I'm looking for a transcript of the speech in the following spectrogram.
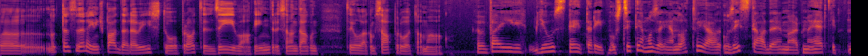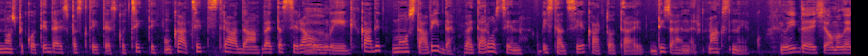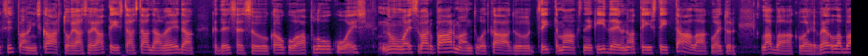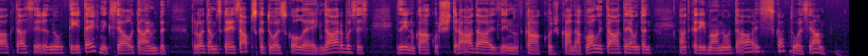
nu, tas arī padara visu to procesu dzīvāku, interesantāku un cilvēkam saprotamāku. Vai jūs ejat arī uz citiem muzejiem Latvijā, uz izstādēm ar mērķi nošpikot idejas, paskatīties, ko citi un kā citi strādā, vai tas ir auglīgi? Kāda ir mūsu tā vide, vai tā rosina izstādes iekārtotāju, dizaineru, mākslinieku? Nu, idejas jau, man liekas, vispār viņas kārtojās vai attīstās tādā veidā, kad es esmu kaut ko aplūkojis. Nu, es varu pārmantot kādu cita mākslinieka ideju un attīstīt tālāk, vai tur labāk vai vēl labāk. Tas ir nu, tie tehnikas jautājums. Bet, protams, ka es apskatos kolēģu darbus, es zinu, kā kurš strādā, es zinu, kā kurš kādā kvalitātē, un tad atkarībā no tā es skatos. Jā.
